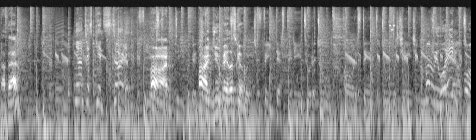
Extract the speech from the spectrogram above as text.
Not bad. I'm just getting started. Alright. Alright, Junpei, let's go. What are we waiting for?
